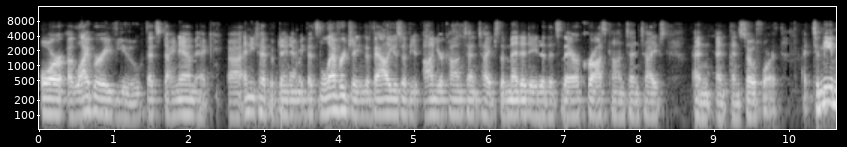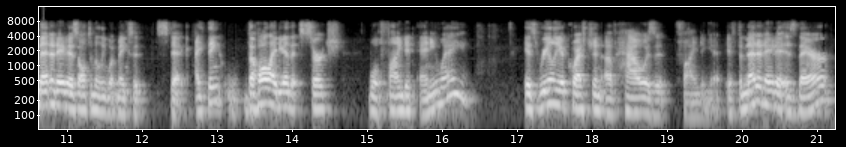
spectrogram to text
or a library view that's dynamic, uh, any type of dynamic that's leveraging the values of your on your content types, the metadata that's there across content types and, and, and so forth. To me, metadata is ultimately what makes it stick. I think the whole idea that search will find it anyway is really a question of how is it finding it. If the metadata is there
